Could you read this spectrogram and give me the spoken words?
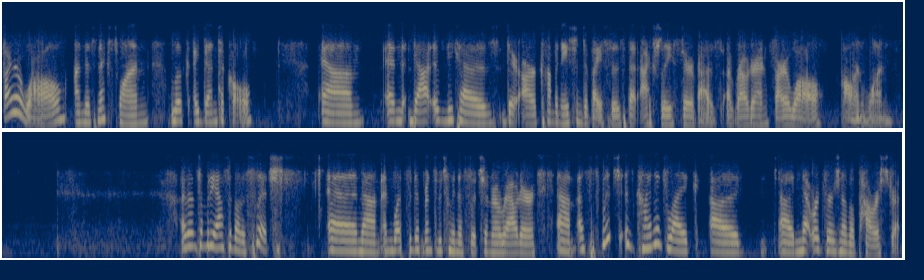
firewall on this next one look identical. Um, and that is because there are combination devices that actually serve as a router and firewall all in one. And then somebody asked about a switch. And, um, and what's the difference between a switch and a router? Um, a switch is kind of like a, a network version of a power strip.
